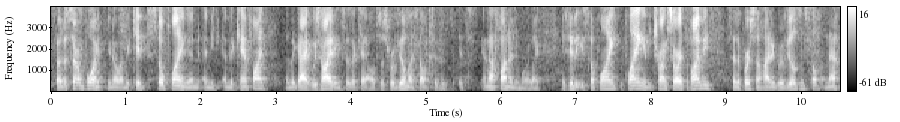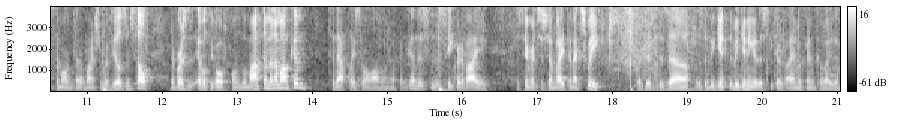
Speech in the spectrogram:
So at a certain point, you know, when the kid's still playing and, and, and they can't find, then the guy who's hiding says, okay, I'll just reveal myself because it's it's not fun anymore. Like I see that you're still playing, playing and you're trying so hard to find me. So the person hiding reveals himself, and that's the moment that Rabban reveals himself, and the person is able to go from Lamatim and Amakim to that place of Lamatim and Amakim. Again, this is the secret of Ayi. We'll see Mitzvah the next week, but this is uh, was the begin the beginning of the secret of Ayi Makim Kavayda.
